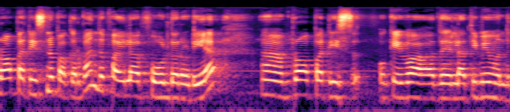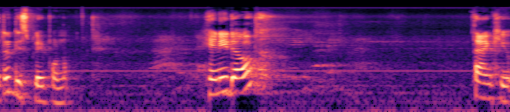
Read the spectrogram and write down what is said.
ப்ராப்பர்ட்டிஸ்னு பார்க்குறப்ப இந்த ஃபைல் ஆர் ஃபோல்டருடைய ப்ராப்பர்ட்டிஸ் ஓகேவா அது எல்லாத்தையுமே வந்துட்டு டிஸ்ப்ளே பண்ணும். எனி டவுட் தேங்க்யூ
